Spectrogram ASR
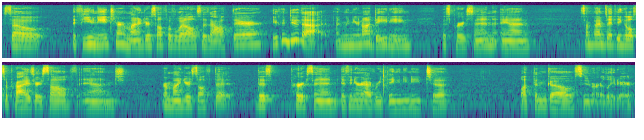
So if you need to remind yourself of what else is out there you can do that. I mean you're not dating this person and sometimes i think it'll surprise yourself and remind yourself that this person isn't your everything and you need to let them go sooner or later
